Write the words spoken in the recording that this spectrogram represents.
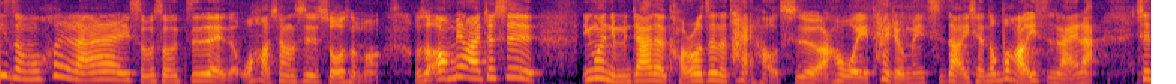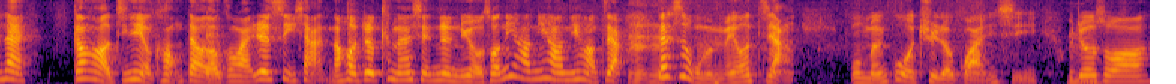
你怎么会来？什么什么之类的。”我好像是说什么，我说：“哦，没有啊，就是因为你们家的烤肉真的太好吃了，然后我也太久没吃到，以前都不好意思来啦。现在刚好今天有空，带我老公来认识一下，然后就看他现任女友说：‘你好，你好，你好’这样。但是我们没有讲我们过去的关系，我就说：‘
